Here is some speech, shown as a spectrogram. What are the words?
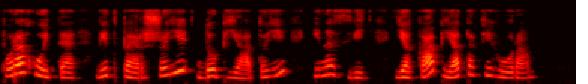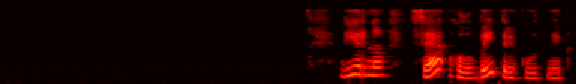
Порахуйте від першої до п'ятої і назвіть, яка п'ята фігура. Вірно, це голубий трикутник.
